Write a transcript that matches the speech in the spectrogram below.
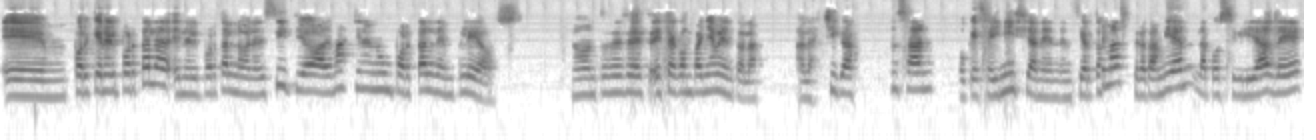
Em, porque en el portal, en el portal no, en el sitio, además tienen un portal de empleos, ¿no? Entonces este acompañamiento a, a las chicas que piensan o que se inician en, ciertos temas, pero también la posibilidad de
